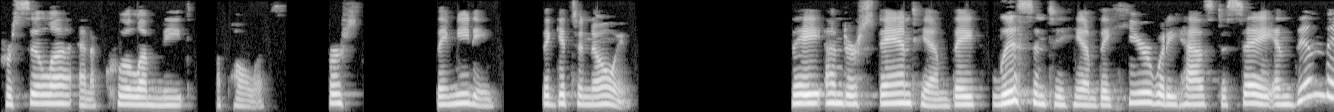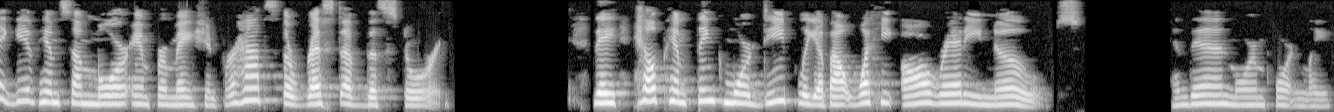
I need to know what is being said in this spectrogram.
Priscilla and Aquila meet Apollos. First, they meet him. They get to know him. They understand him. They listen to him. They hear what he has to say. And then they give him some more information, perhaps the rest of the story. They help him think more deeply about what he already knows. And then, more importantly,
